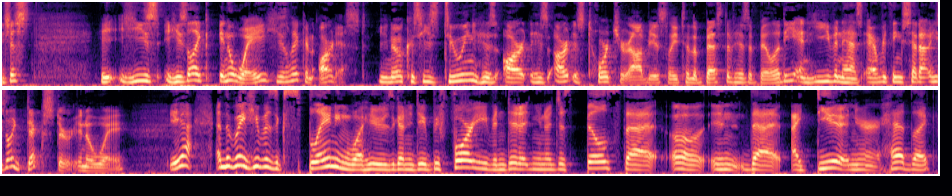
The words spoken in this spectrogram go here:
just he's he's like in a way he's like an artist, you know, because he's doing his art. His art is torture, obviously, to the best of his ability, and he even has everything set out. He's like Dexter in a way. Yeah, and the way he was explaining what he was going to do before he even did it, you know, just builds that oh in that idea in your head, like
